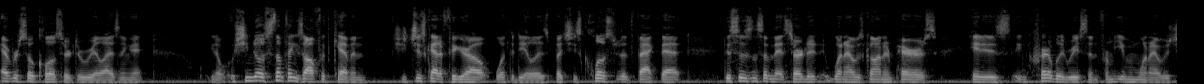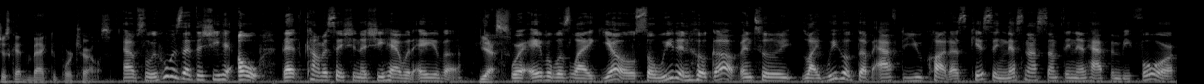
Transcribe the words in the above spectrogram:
ever so closer to realizing that, you know, she knows something's off with Kevin. She's just got to figure out what the deal is, but she's closer to the fact that this isn't something that started when I was gone in Paris. It is incredibly recent from even when I was just getting back to Port Charles. Absolutely. Who was that that she had? Oh, that conversation that she had with Ava. Yes. Where Ava was like, yo, so we didn't hook up until, like, we hooked up after you caught us kissing. That's not something that happened before.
